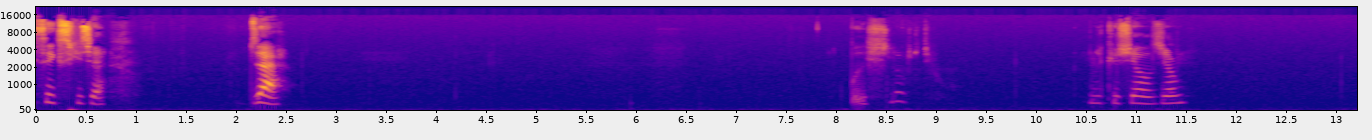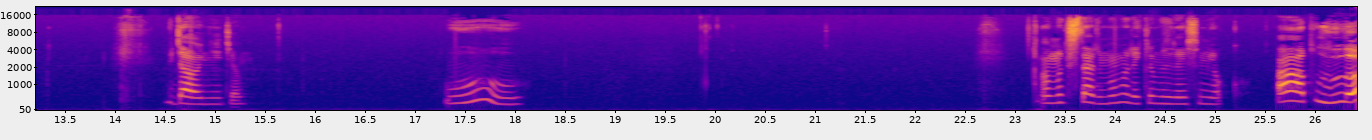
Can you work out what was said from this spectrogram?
seks kişi. Güzel. Bağışlar diyor. Bunu köşeye alacağım. Bir daha oynayacağım. Uuu. Almak isterdim ama reklam izleyesim yok. Abla.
